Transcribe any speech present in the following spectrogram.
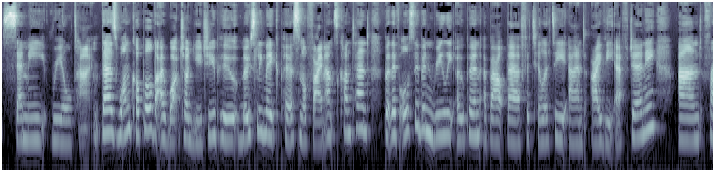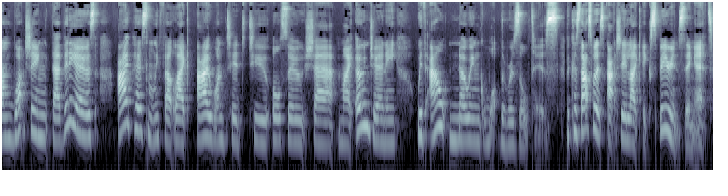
semi real time. There's one couple that I watch on YouTube who mostly make personal finance content, but they've also been really open about their fertility and IVF journey. And from watching their videos, I personally felt like I wanted to also share my own journey without knowing what the result is. Because that's what it's actually like experiencing it.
